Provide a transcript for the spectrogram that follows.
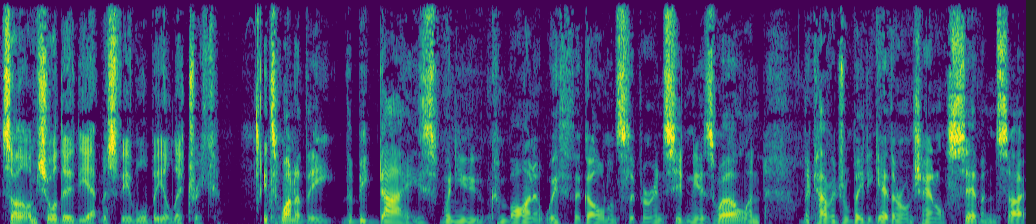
So I'm sure the, the atmosphere will be electric. It's one of the, the big days when you combine it with the Golden Slipper in Sydney as well, and the coverage will be together on Channel 7. So,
